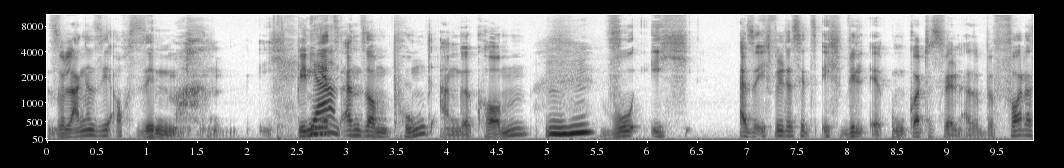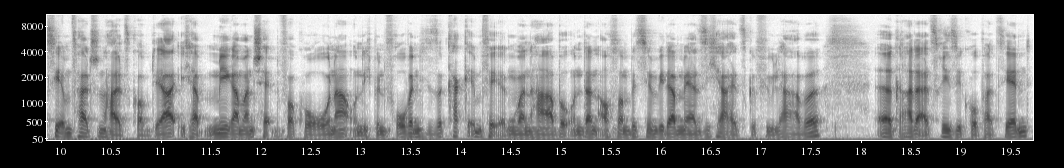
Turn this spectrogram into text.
solange sie auch Sinn machen. Ich bin ja. jetzt an so einem Punkt angekommen, mhm. wo ich also ich will das jetzt, ich will, äh, um Gottes Willen, also bevor das hier im falschen Hals kommt, ja, ich habe mega Manschetten vor Corona und ich bin froh, wenn ich diese Kackimpfe irgendwann habe und dann auch so ein bisschen wieder mehr Sicherheitsgefühl habe, äh, gerade als Risikopatient.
